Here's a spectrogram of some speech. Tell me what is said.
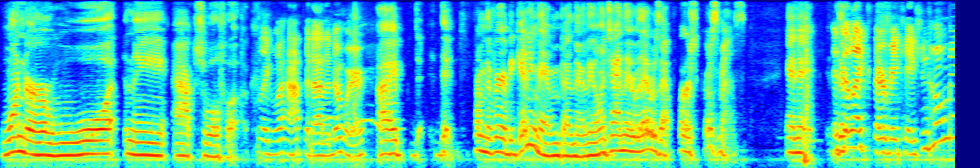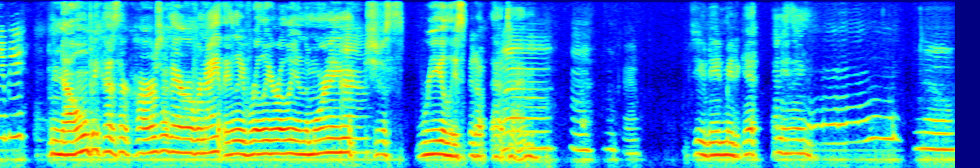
wonder what in the actual fuck. like what happened out of nowhere? I th- from the very beginning they haven't been there. The only time they were there was that first Christmas, and it Is it like their vacation home? Maybe. no because their cars are there overnight. They leave really early in the morning. Mm. She just really spit up that time. Mm, mm, okay. Do you need me to get anything? No.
